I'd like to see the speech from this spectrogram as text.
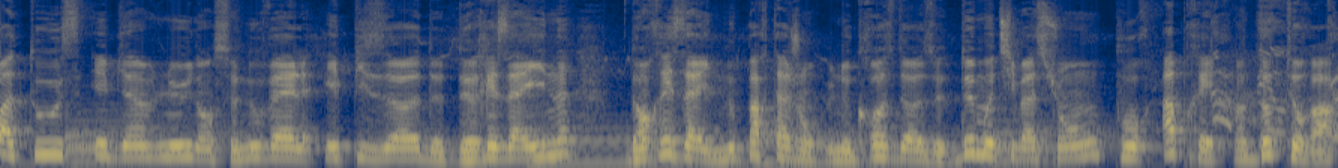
à tous et bienvenue dans ce nouvel épisode de Rezaïn. Dans Rezaïn, nous partageons une grosse dose de motivation pour, après un doctorat,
